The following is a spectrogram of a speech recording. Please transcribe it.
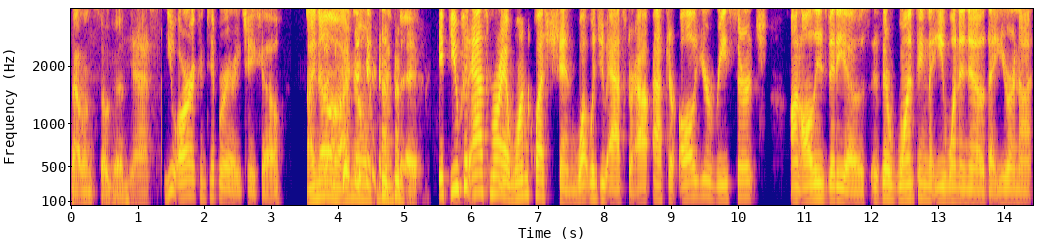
That one's so good. Yes. You are a contemporary, Chico. I know, I know. What I'm trying to say. If you could ask Mariah one question, what would you ask her after all your research on all these videos? Is there one thing that you want to know that you are not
